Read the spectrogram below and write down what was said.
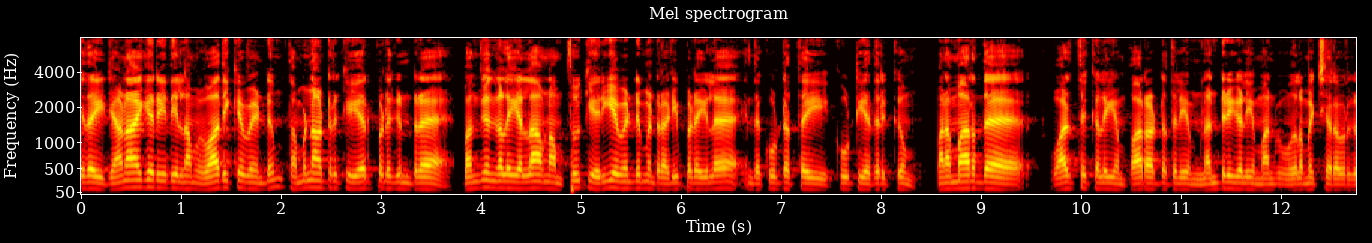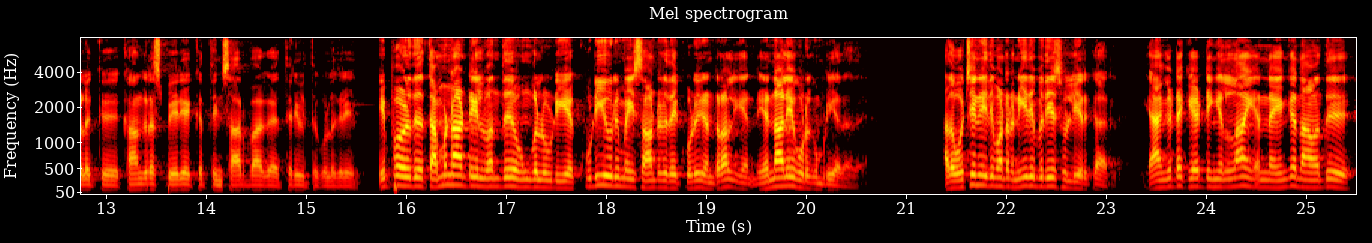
இதை ஜனநாயக ரீதியில் நாம் விவாதிக்க வேண்டும். தமிழ்நாட்டிற்கு ஏற்படுகின்ற பங்கங்களை எல்லாம் நாம் தூக்கி எறிய வேண்டும் என்ற அடிப்படையில் இந்த கூட்டத்தை கூட்டியதற்கும் மனமார்ந்த வாழ்த்துக்களையும் பாராட்டத்திலையும் நன்றிகளையும் அன்பு முதலமைச்சர் அவர்களுக்கு காங்கிரஸ் பேரியக்கத்தின் சார்பாக தெரிவித்துக் கொள்கிறேன். இப்பொழுது தமிழ்நாட்டில் வந்து உங்களுடைய குடியுரிமை சான்றிதழை கொடு என்றால் என்- என்னாலேயே கொடுக்க முடியாது அதை. அதை உச்சநீதிமன்ற நீதிபதியே சொல்லியிருக்கார். என்கிட்ட கேட்டிங்கன்னா என்னை எங்கே நான் வந்து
